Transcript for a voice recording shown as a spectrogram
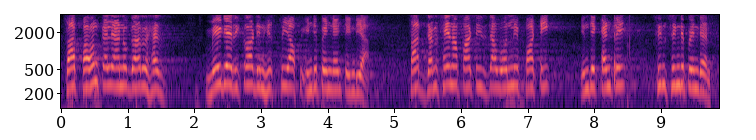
Sir, Pavan Kalyanu Garu has made a record in history of independent India. Sir, Janasena party is the only party in the country since independence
